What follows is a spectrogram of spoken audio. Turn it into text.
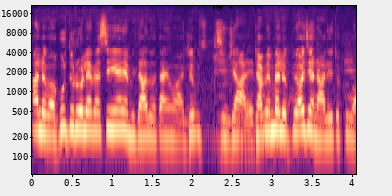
အဲ့လိုပဲအခုသူတို့လည်းပဲစင်းရဲတဲ့မိသားစုအတိုင်းကလုပ်ယူရတယ်ဒါပေမဲ့လို့ပြောချင်တာလေးတစ်ခုက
